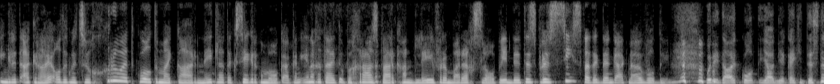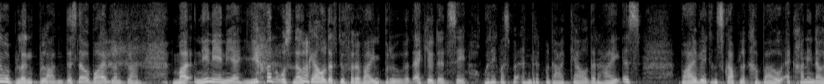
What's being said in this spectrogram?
Ingrid, ek ry altyd met so groot koel te my kar net laat ek seker kan maak ek kan enige tyd op 'n grasberg gaan lê vir 'n middagslaap en dit is presies wat ek dink ek nou wil doen. Hoorie daai koel ja nee kyk dis nou 'n blink plan. Dis nou 'n baie blink plan. Maar nee nee nee, hier gaan ons nou kelder toe vir 'n wynproe. Wat ek jou dit sê, hoor ek was beïndruk met daai kelder. Hy is baie wetenskaplik gebou. Ek gaan nie nou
